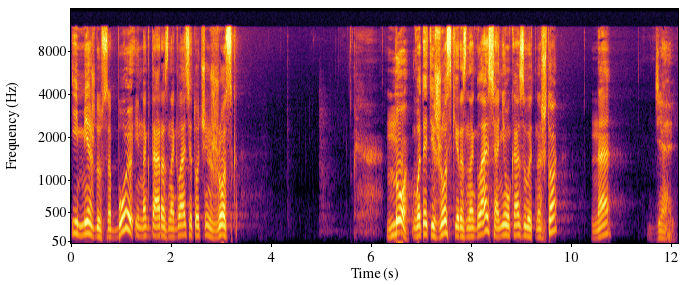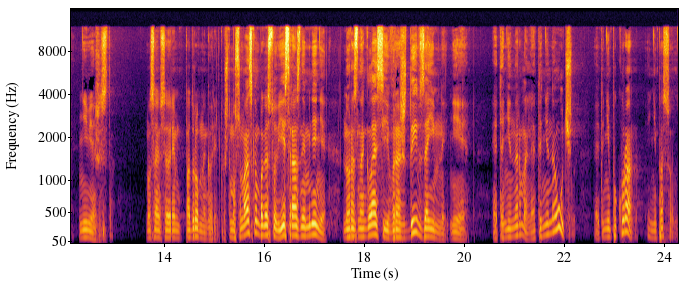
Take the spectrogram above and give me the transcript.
и между собой иногда разногласят очень жестко. Но вот эти жесткие разногласия, они указывают на что? На дяль, невежество. Мы с вами в свое время подробно говорили. Потому что в мусульманском богословии есть разные мнения, но разногласия и вражды взаимные нет. Это ненормально, это не научно, это не по Курану и не по Сунне.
